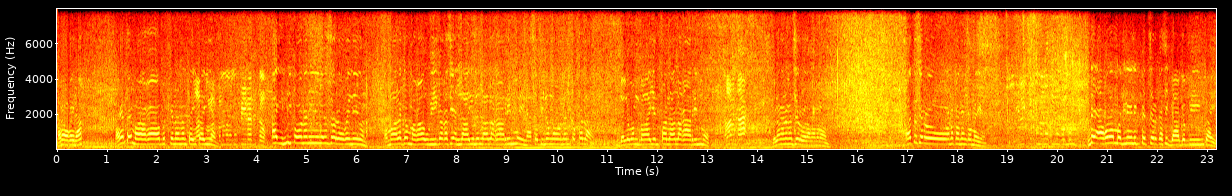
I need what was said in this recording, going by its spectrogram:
Ano, okay na? Ayan tayo, makakaabot ka na ng taytay Wala niya. Ay, hindi pa ako naniningil sir, okay na yun. Ang mahalaga, makauwi ka kasi ang layo na lalakarin mo eh. Nasa binangonan ka pa lang. Dalawang bayan pa lalakarin mo. Salamat ha. Wala nga naman sir, wala nga naman. Ato sir, oh, ano ka ng kamay? Iligpit ko na natin yung kamay. Hindi, ako na magliligpit sir kasi gagabihin ka eh.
